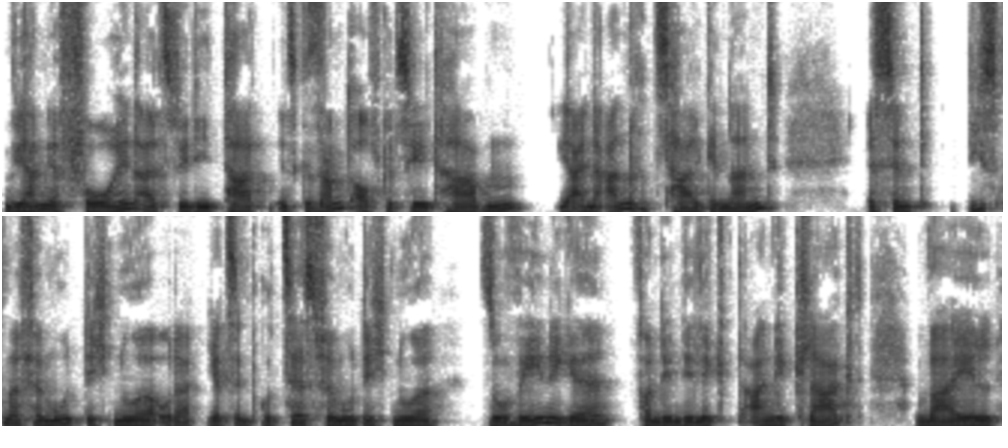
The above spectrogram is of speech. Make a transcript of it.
Wir haben ja vorhin, als wir die Taten insgesamt aufgezählt haben, ja eine andere Zahl genannt. Es sind diesmal vermutlich nur oder jetzt im Prozess vermutlich nur so wenige von den Delikten angeklagt, weil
